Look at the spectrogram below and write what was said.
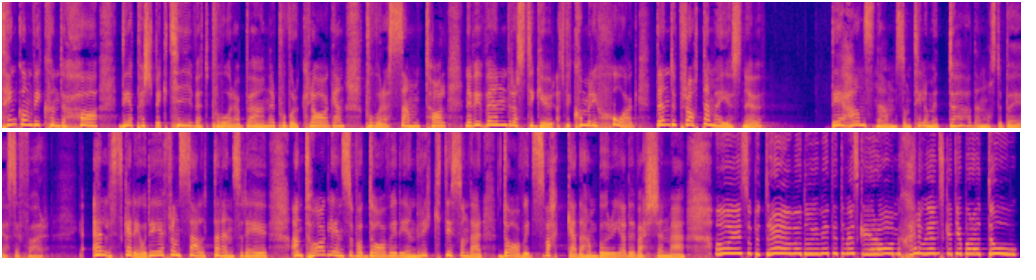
Tänk om vi kunde ha det perspektivet på våra böner, på vår klagan, på våra samtal. När vi vänder oss till Gud, att vi kommer ihåg den du pratar med just nu. Det är hans namn som till och med döden måste böja sig för. Jag älskar det och det är från Saltaren så det är ju, antagligen så var David i en riktig sån där Davidsvacka där han började versen med Åh, jag är så bedrövad och jag vet inte vad jag ska göra av mig själv och jag önskar att jag bara dog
